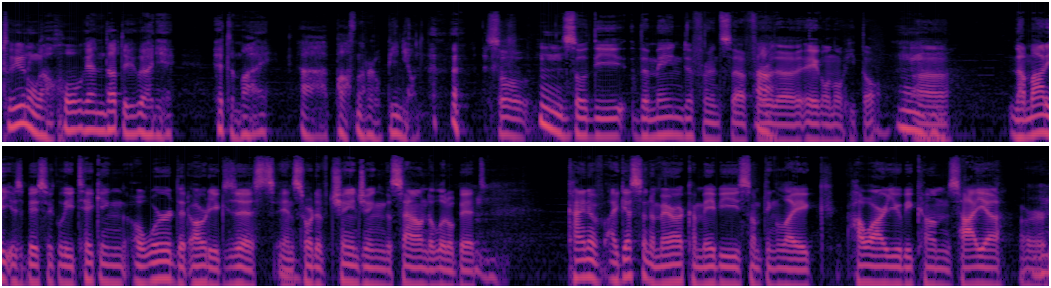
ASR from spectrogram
というのが方言だという具合に It's my、personal opinion. so, so the the main difference uh, for the ego no hito. Uh, namari is basically taking a word that already exists and sort of changing the sound a little bit. Kind of, I guess in America, maybe something like "How are you?" becomes "Haya," or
